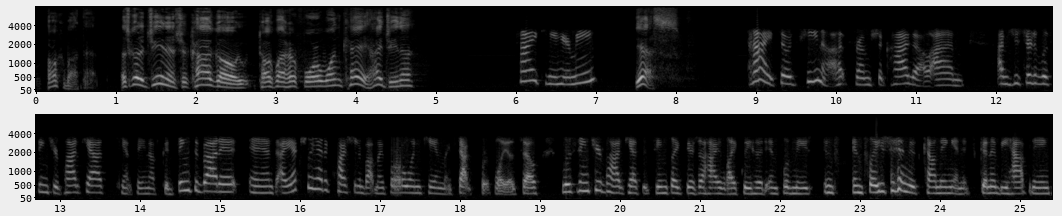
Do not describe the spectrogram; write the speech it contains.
We'll talk about that. Let's go to Gina in Chicago. Talk about her 401k. Hi, Gina. Hi, can you hear me? Yes. Hi, so it's Tina from Chicago. Um, I was just started listening to your podcast. Can't say enough good things about it. And I actually had a question about my 401k and my stock portfolio. So, listening to your podcast, it seems like there's a high likelihood inflation is coming and it's going to be happening.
